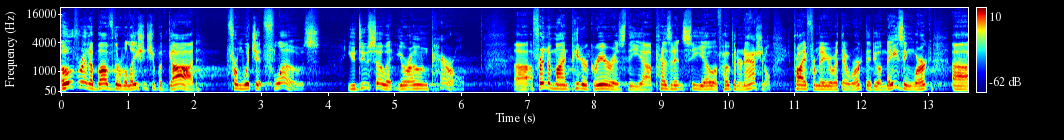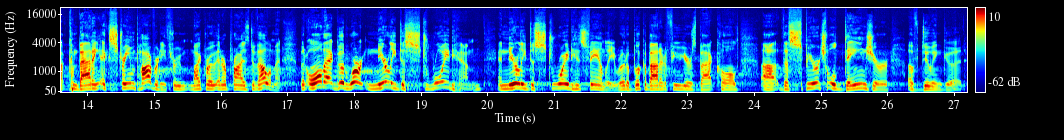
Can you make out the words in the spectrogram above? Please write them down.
over and above the relationship with God from which it flows. You do so at your own peril. Uh, a friend of mine, Peter Greer, is the uh, president and CEO of Hope International. You're probably familiar with their work. They do amazing work uh, combating extreme poverty through micro enterprise development. But all that good work nearly destroyed him and nearly destroyed his family. He wrote a book about it a few years back called uh, The Spiritual Danger of Doing Good.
